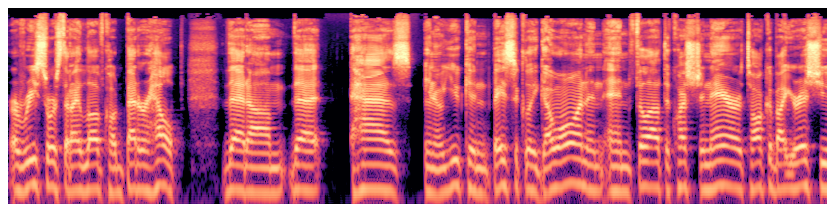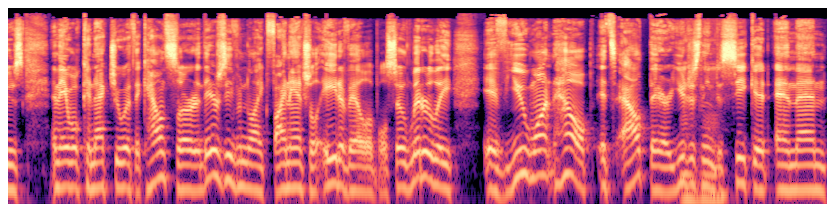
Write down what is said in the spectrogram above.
a resource that I love called BetterHelp that um, that has, you know, you can basically go on and, and fill out the questionnaire, talk about your issues, and they will connect you with a counselor. And there's even like financial aid available. So literally, if you want help, it's out there. You just need to mm-hmm. seek it and then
